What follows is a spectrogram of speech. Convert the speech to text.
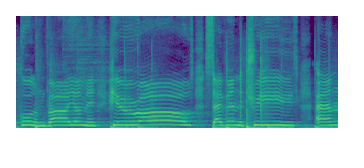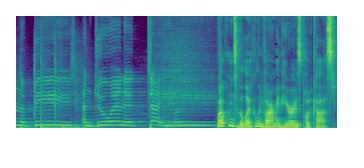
Local environment heroes, saving the trees and the bees and doing it daily. Welcome to the Local Environment Heroes podcast,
